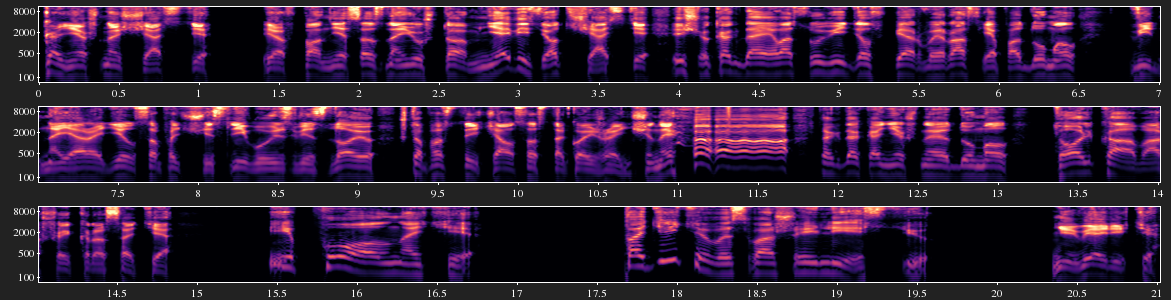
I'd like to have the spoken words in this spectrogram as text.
«Конечно, счастье. Я вполне сознаю, что мне везет счастье. Еще когда я вас увидел в первый раз, я подумал, видно, я родился под счастливую звездою, что повстречался с такой женщиной. Ха-ха! Тогда, конечно, я думал только о вашей красоте. И полноте. Подите вы с вашей лестью. Не верите?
